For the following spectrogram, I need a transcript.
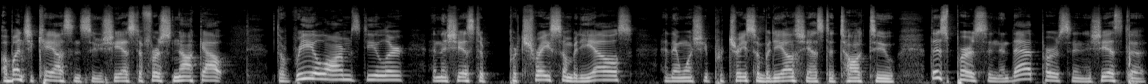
a bunch of chaos ensues. She has to first knock out the real arms dealer and then she has to portray somebody else and then once she portrays somebody else, she has to talk to this person and that person, and she has to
